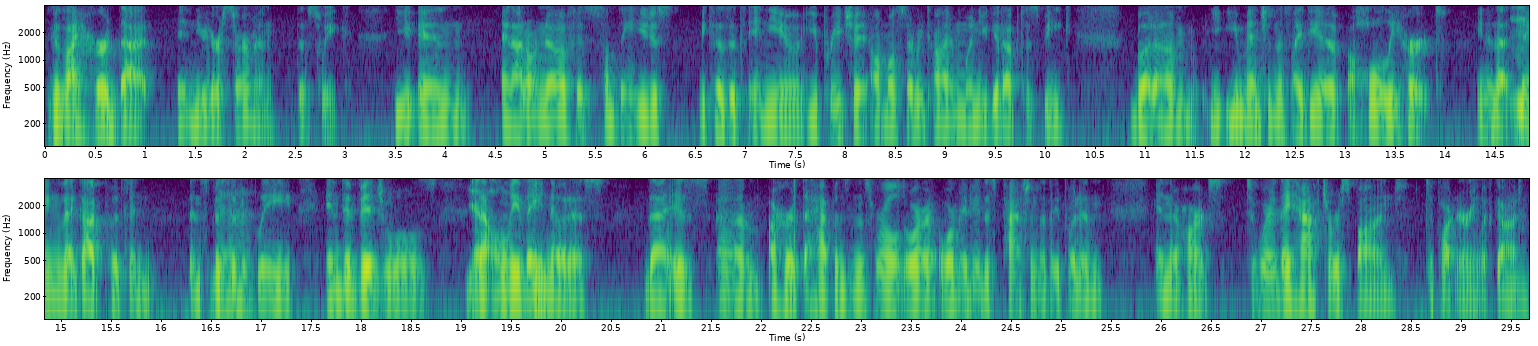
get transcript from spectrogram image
because I heard that in your sermon this week. You and and I don't know if it's something you just because it's in you, you preach it almost every time when you get up to speak but um, you, you, mentioned this idea of a holy hurt. You know that mm. thing that God puts in, and specifically yeah. individuals yeah. that only they notice. That is um, a hurt that happens in this world, or or maybe this passion that they put in in their hearts, to where they have to respond to partnering with God mm.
